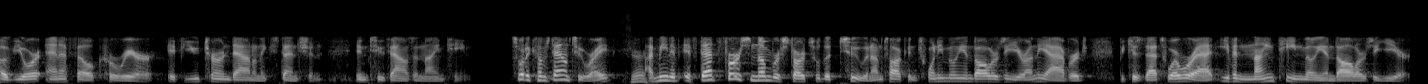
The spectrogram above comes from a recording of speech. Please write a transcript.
of your NFL career if you turn down an extension in 2019. That's what it comes down to, right? Sure. I mean, if, if that first number starts with a two, and I'm talking $20 million a year on the average, because that's where we're at, even $19 million a year.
